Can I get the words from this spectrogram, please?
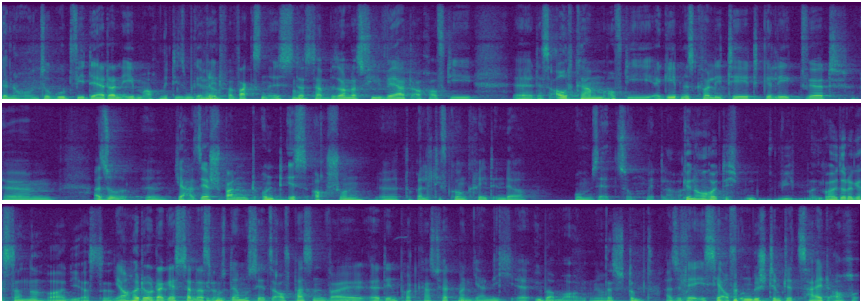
Genau, und so gut wie der dann eben auch mit diesem Gerät ja. verwachsen ist, dass da besonders viel Wert auch auf die, äh, das Outcome, auf die Ergebnisqualität gelegt wird. Ähm, also äh, ja, sehr spannend und ist auch schon äh, relativ konkret in der Umsetzung mittlerweile. Genau, heute, ich, wie, heute oder gestern ne, war die erste. Ja, heute oder gestern, das muss, da musst du jetzt aufpassen, weil äh, den Podcast hört man ja nicht äh, übermorgen. Ne? Das stimmt. Also der ist ja auf unbestimmte Zeit auch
